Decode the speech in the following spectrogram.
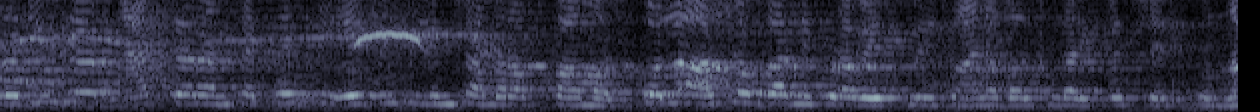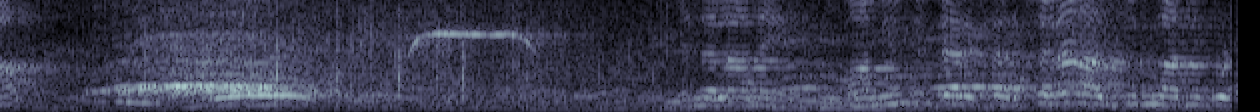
producer actor and secretary AP film chamber of commerce Kolla Ashok గారిని కూడా వేదిక మీద జాయిన్ అవ్వాల్సిందిగా రిక్వెస్ట్ చేస్తున్నా. అండ్ అలానే మా మ్యూజిక్ డైరెక్టర్ చరణ్ అర్జున్ గారిని కూడా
